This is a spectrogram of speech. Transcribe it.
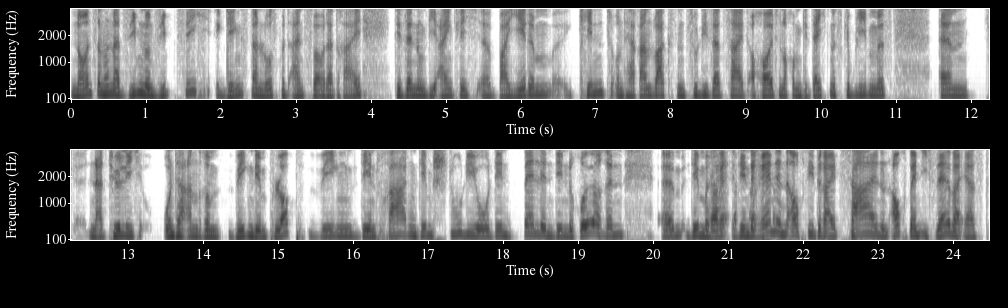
1977 ging es dann los mit 1, 2 oder 3. Die Sendung, die eigentlich äh, bei jedem Kind und Heranwachsenden zu dieser Zeit auch heute noch im Gedächtnis geblieben ist. Ähm, natürlich unter anderem wegen dem Plop, wegen den Fragen, dem Studio, den Bällen, den Röhren, ähm, dem Re den Rennen auf die drei Zahlen. Und auch wenn ich selber erst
